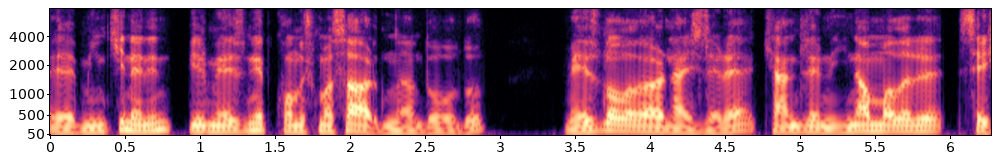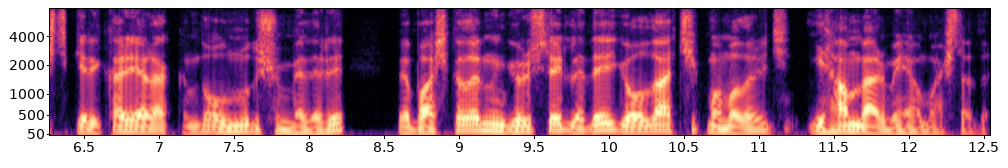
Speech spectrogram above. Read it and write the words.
e, Minkinen'in bir mezuniyet konuşması ardından doğdu. Mezun olan öğrencilere kendilerine inanmaları, seçtikleri kariyer hakkında olumlu düşünmeleri ve başkalarının görüşleriyle de yoldan çıkmamaları için ilham vermeyi amaçladı.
